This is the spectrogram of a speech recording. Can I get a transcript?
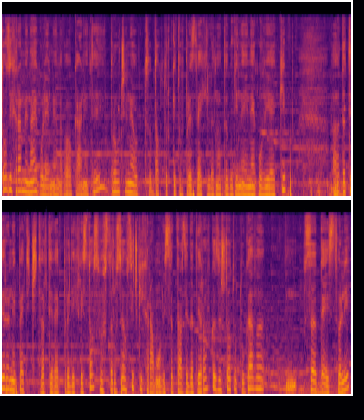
Този храм е най-големия на Балканите, проучен е от доктор Китов през 2000-та година и неговия екип. Датиран е 5-4 век преди Христос. В Старосел всички храмови са тази датировка, защото тогава са действали.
